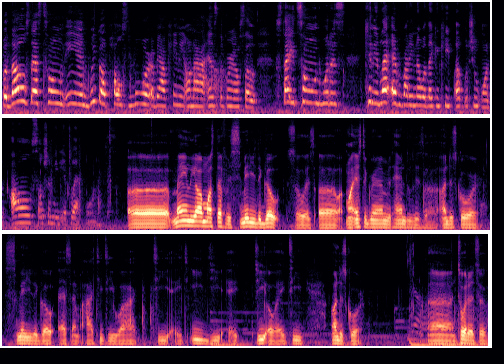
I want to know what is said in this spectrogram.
for those that's tuned in, we gonna post more about Kenny on our Instagram. So stay tuned with us. Kenny, let everybody know where they can keep up with you on all social media platforms. Uh, mainly all my stuff is Smitty the Goat. So it's uh my Instagram handle is uh, underscore Smitty the Goat S M I T T Y T H E G A G O A T underscore. Yeah. Uh, and Twitter too.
